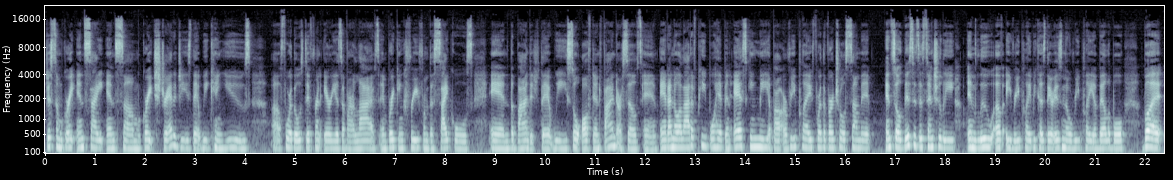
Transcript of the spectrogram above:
just some great insight and some great strategies that we can use uh, for those different areas of our lives and breaking free from the cycles and the bondage that we so often find ourselves in. And I know a lot of people have been asking me about a replay for the virtual summit. And so this is essentially in lieu of a replay because there is no replay available. But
